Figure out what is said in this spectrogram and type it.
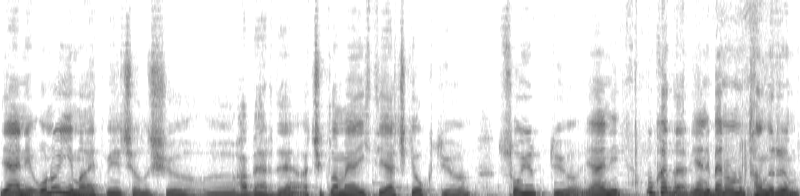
Yani onu ima etmeye çalışıyor e, haberde. Açıklamaya ihtiyaç yok diyor. Soyut diyor. Yani bu kadar. Yani ben onu tanırım.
